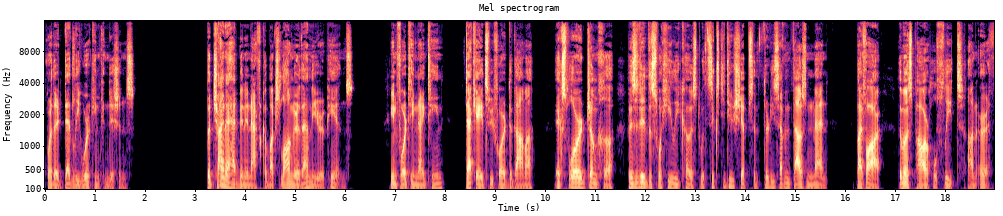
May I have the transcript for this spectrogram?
for their deadly working conditions. But China had been in Africa much longer than the Europeans. In 1419, decades before Da Gama, explorer Zheng He visited the Swahili coast with 62 ships and 37,000 men, by far the most powerful fleet on earth.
